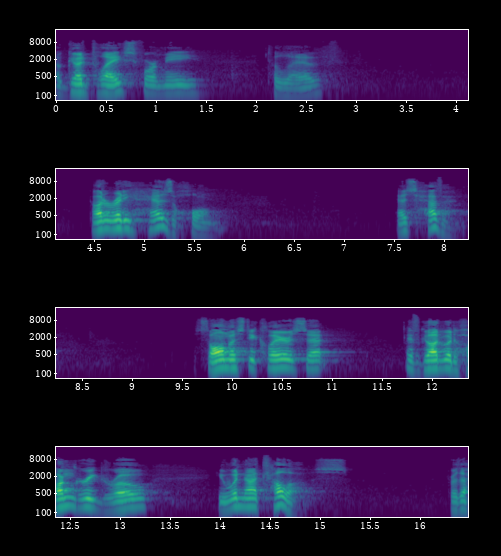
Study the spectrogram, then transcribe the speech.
a good place for me to live. God already has a home, as heaven. The psalmist declares that if God would hungry grow, he would not tell us. For the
